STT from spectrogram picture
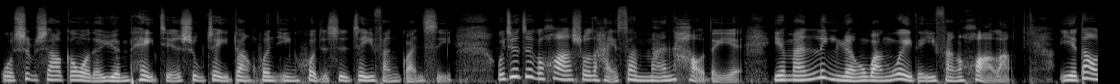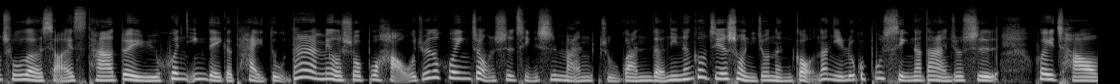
我是不是要跟我的原配结束这一段婚姻或者是这一番关系？我觉得这个。话说的还算蛮好的耶，也蛮令人玩味的一番话啦，也道出了小 S 她对于婚姻的一个态度。当然没有说不好，我觉得婚姻这种事情是蛮主观的，你能够接受你就能够，那你如果不行，那当然就是会朝。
